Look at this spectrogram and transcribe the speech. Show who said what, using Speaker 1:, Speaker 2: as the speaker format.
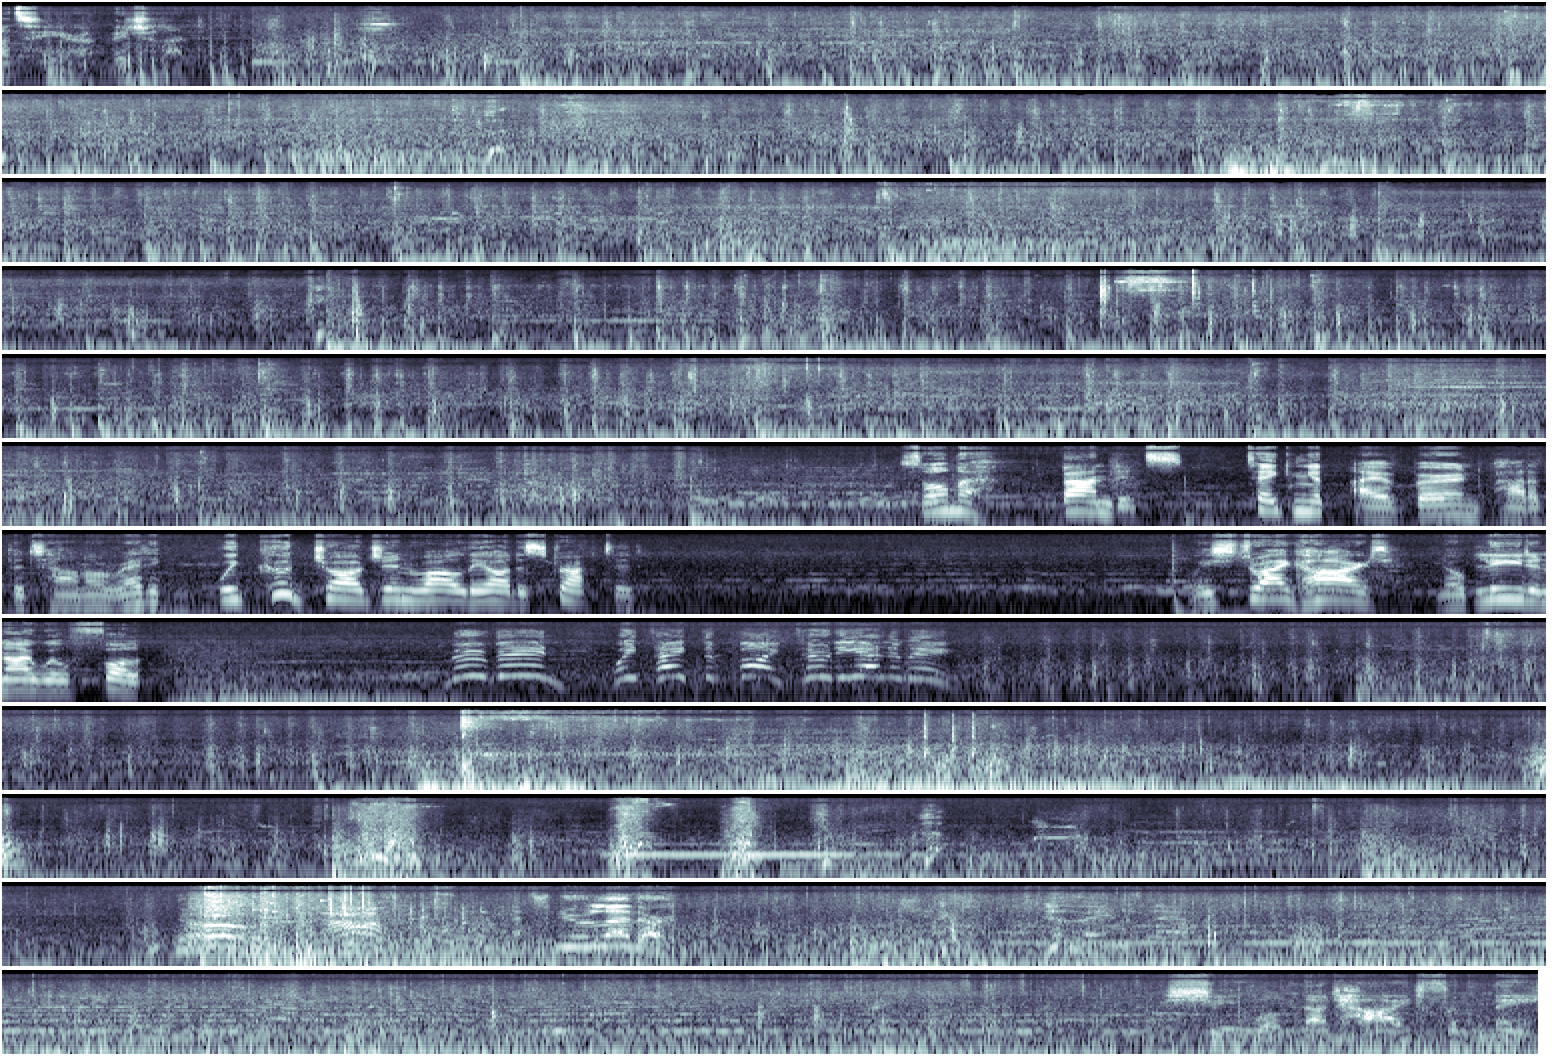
Speaker 1: gods here are vigilant. Soma,
Speaker 2: Bandits. Taking it.
Speaker 1: I have burned part of the town already.
Speaker 2: We could charge in while they are distracted.
Speaker 1: We strike hard. No
Speaker 2: Lead and I will follow.
Speaker 3: Move in! We take the fight to the enemy!
Speaker 1: She will not hide from me.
